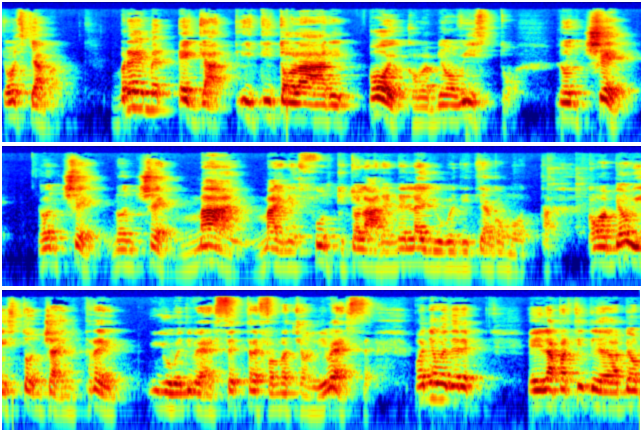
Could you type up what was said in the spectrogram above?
come si chiama? Bremer e Gatti, i titolari. Poi, come abbiamo visto, non c'è non c'è, non c'è mai, mai nessun titolare nella Juve di Tiago Motta, come abbiamo visto già in tre Juve diverse, tre formazioni diverse. Vogliamo vedere eh, la partita, abbiamo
